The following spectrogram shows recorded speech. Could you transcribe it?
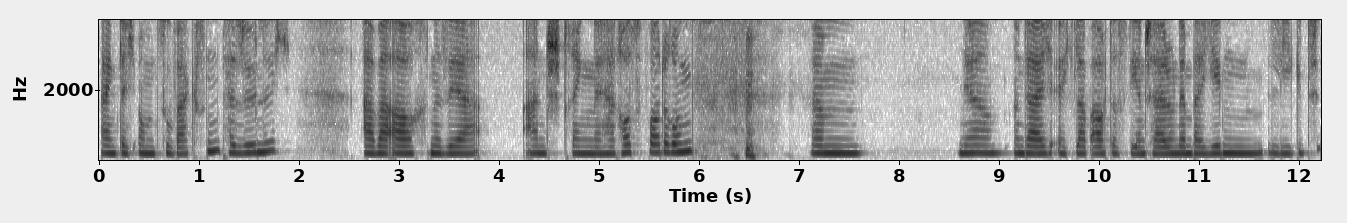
eigentlich um zu wachsen persönlich, aber auch eine sehr anstrengende Herausforderung. ähm, ja, und da ich, ich glaube auch, dass die Entscheidung dann bei jedem liegt,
